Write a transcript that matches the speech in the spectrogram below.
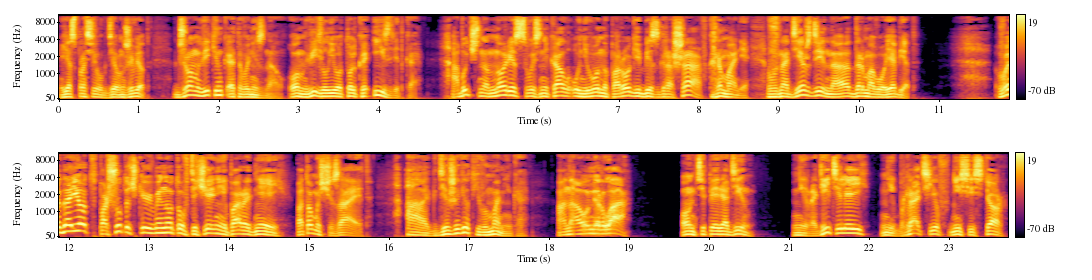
Я спросил, где он живет. Джон Викинг этого не знал. Он видел его только изредка. Обычно Норрис возникал у него на пороге без гроша в кармане, в надежде на дармовой обед. Выдает по шуточке в минуту в течение пары дней, потом исчезает. А где живет его маменька? Она умерла. Он теперь один. Ни родителей, ни братьев, ни сестер.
